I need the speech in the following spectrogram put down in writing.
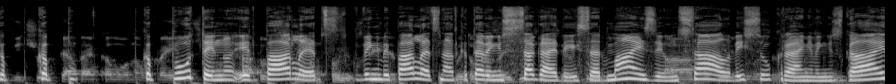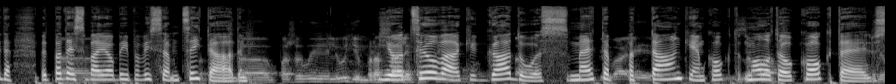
ka, ka, ka Putinu ir pārliec, viņi bija pārliecināti, ka te viņus sagaidīs ar maizi un sāli, visi Ukraiņi viņus gaida, bet patiesībā jau bija pavisam citādi. Jo cilvēki gados meta pa tankiem kokt, molotovu kokteļus,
